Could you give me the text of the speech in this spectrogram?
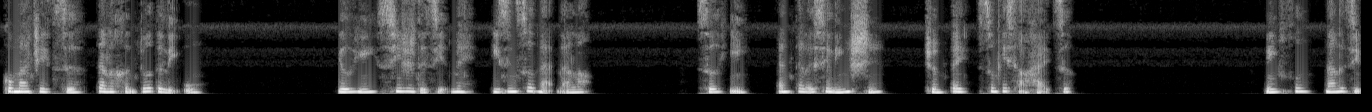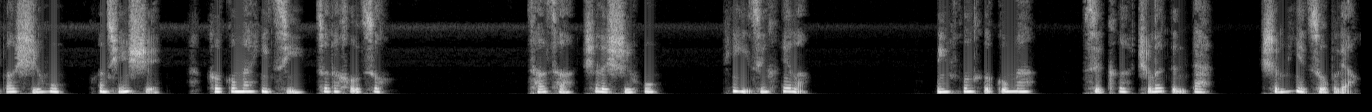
姑妈这次带了很多的礼物。由于昔日的姐妹已经做奶奶了，所以还带了些零食，准备送给小孩子。林峰拿了几包食物、矿泉水，和姑妈一起坐到后座。草草吃了食物，天已经黑了。林峰和姑妈此刻除了等待，什么也做不了。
